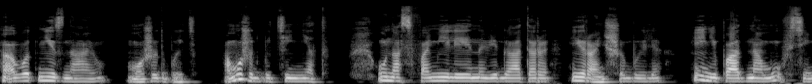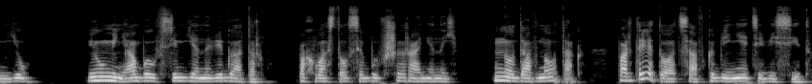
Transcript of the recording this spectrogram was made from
«А вот не знаю, может быть, а может быть и нет. У нас фамилии навигаторы и раньше были, и не по одному в семью. И у меня был в семье навигатор», — похвастался бывший раненый. «Но давно так. Портрет у отца в кабинете висит».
